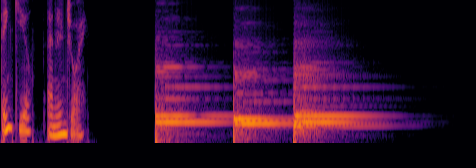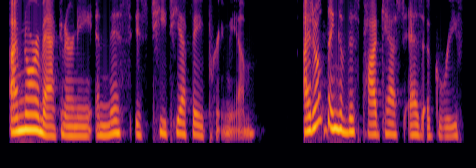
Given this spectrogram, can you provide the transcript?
Thank you and enjoy. I'm Nora McInerney, and this is TTFA Premium. I don't think of this podcast as a grief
